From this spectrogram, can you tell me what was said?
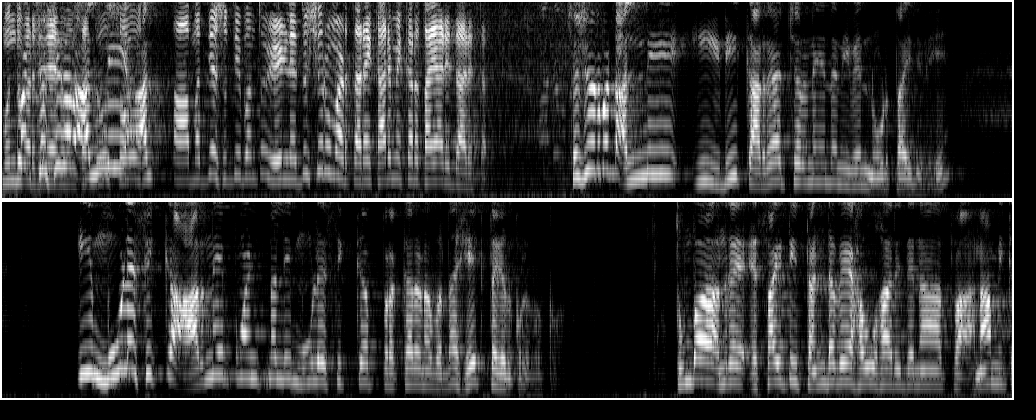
ಮುಂದುವರೆದಿದೆ ಆ ಮಧ್ಯ ಸುದ್ದಿ ಬಂತು ಏಳನೇದು ಶುರು ಮಾಡ್ತಾರೆ. ಕಾರ್ಮಿಕರು ತಯಾರಿದ್ದಾರೆ ಅಂತ. ಶಶಿಧರ್ ಭಟ್, ಅಲ್ಲಿ ಈ ಇಡೀ ಕಾರ್ಯಾಚರಣೆಯನ್ನು ನೀವೇನು ನೋಡ್ತಾ ಇದ್ದೀರಿ? ಈ ಮೂಳೆ ಸಿಕ್ಕ ಆರನೇ ಪಾಯಿಂಟ್ನಲ್ಲಿ ಮೂಳೆ ಸಿಕ್ಕ ಪ್ರಕರಣವನ್ನು ಹೇಗೆ ತೆಗೆದುಕೊಳ್ಬೇಕು? ತುಂಬ ಅಂದರೆ ಎಸ್ ಐ ಟಿ ತಂಡವೇ ಹೌಹಾರಿದೆನಾ ಅಥವಾ ಅನಾಮಿಕ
